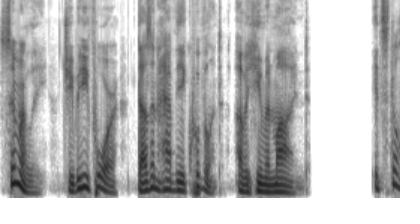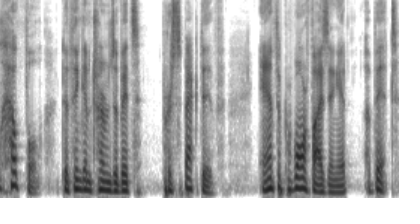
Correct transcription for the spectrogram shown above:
Similarly, GPT 4 doesn't have the equivalent of a human mind. It's still helpful to think in terms of its perspective, anthropomorphizing it a bit,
